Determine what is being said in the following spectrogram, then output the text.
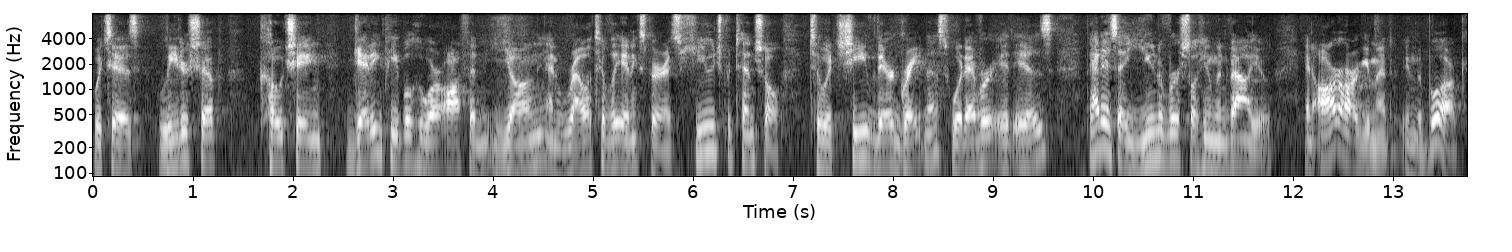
which is leadership, coaching, getting people who are often young and relatively inexperienced, huge potential to achieve their greatness, whatever it is, that is a universal human value. And our argument in the book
